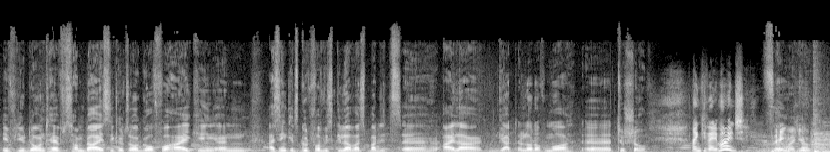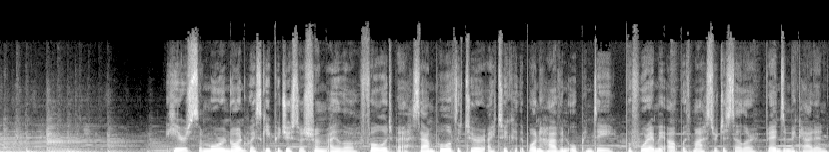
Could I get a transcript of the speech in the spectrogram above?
if you don't have some bicycles or go for hiking. And I think it's good for whiskey lovers. But it's uh, Islay got a lot of more uh, to show. Thank you very much. Thank you. Here's some more non whisky producers from Islay, followed by a sample of the tour I took at the Bunnahabhain Open Day before I met up with master distiller Brendan McCarron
